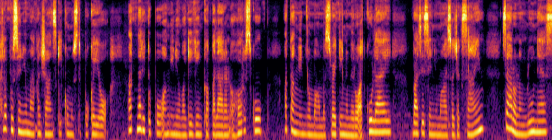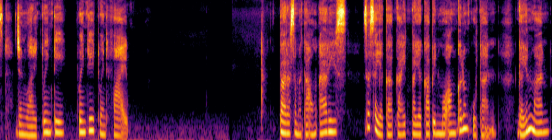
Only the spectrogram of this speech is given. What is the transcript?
Hello po sa inyo mga Kajansky, kumusta po kayo? At narito po ang inyong magiging kapalaran o horoscope at ang inyong mga maswerteng numero at kulay base sa inyong mga zodiac sign sa araw ng lunes, January 20, 2025. Para sa mataong Aris, sasaya ka kahit payagkapin mo ang kalungkutan. Gayunman,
